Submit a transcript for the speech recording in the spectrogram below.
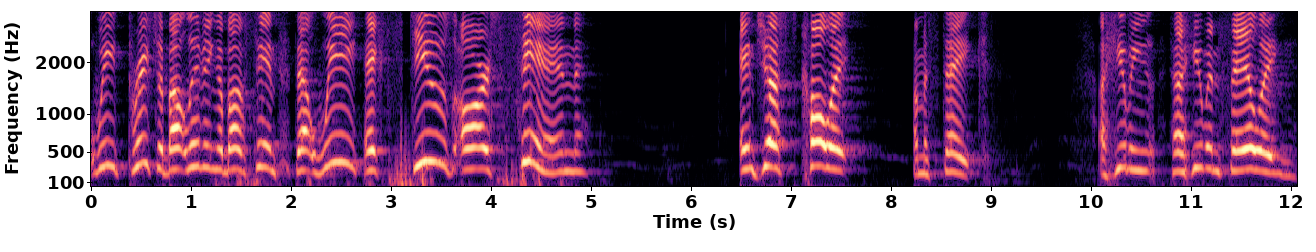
we preach about living above sin, that we excuse our sin and just call it a mistake, a human, a human failing.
